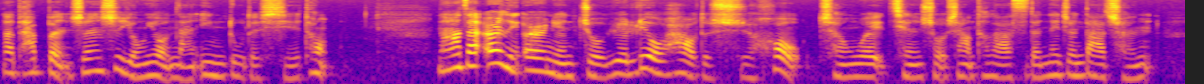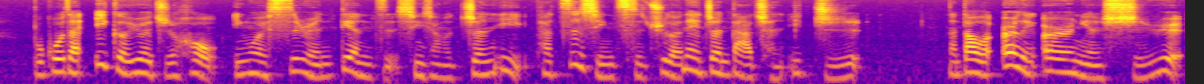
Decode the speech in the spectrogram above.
那他本身是拥有南印度的血统，那他在二零二二年九月六号的时候，成为前首相特拉斯的内政大臣。不过，在一个月之后，因为私人电子信箱的争议，他自行辞去了内政大臣一职。那到了二零二二年十月，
